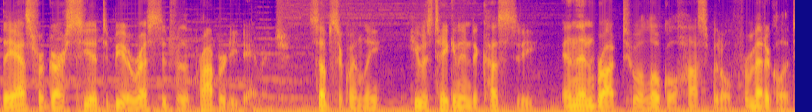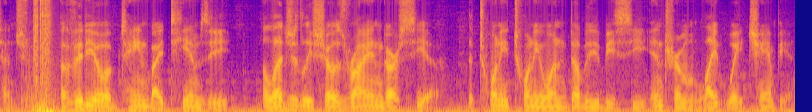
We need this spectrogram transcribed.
they asked for Garcia to be arrested for the property damage. Subsequently, he was taken into custody and then brought to a local hospital for medical attention. A video obtained by TMZ allegedly shows Ryan Garcia, the 2021 WBC interim lightweight champion,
